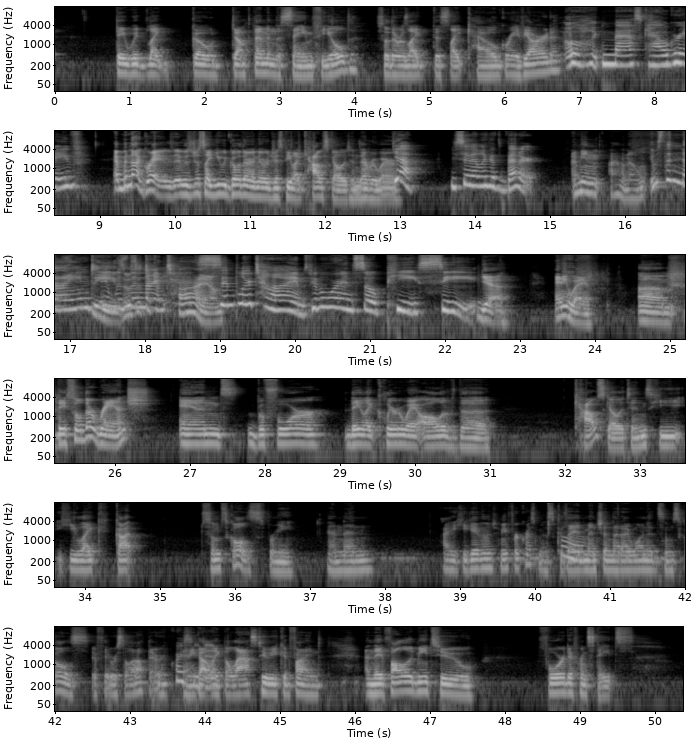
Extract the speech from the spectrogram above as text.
they would like go dump them in the same field. So there was like this like cow graveyard, Oh, like mass cow grave. and, but not graves. It was just like you would go there and there would just be like cow skeletons everywhere. Yeah. You say that like that's better. I mean, I don't know. It was the nineties. It was, the a different ni- time. Simpler times. People weren't so PC. Yeah. Anyway, um, they sold their ranch, and before they like cleared away all of the cow skeletons, he he like got some skulls for me, and then I he gave them to me for Christmas because I had mentioned that I wanted some skulls if they were still out there. Of course and he you got did. like the last two he could find, and they followed me to four different states.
